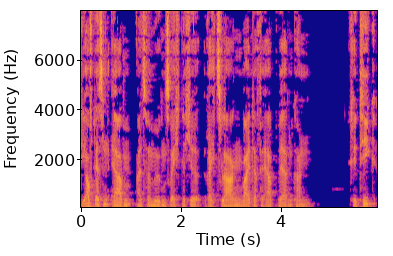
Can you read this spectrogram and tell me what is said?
die auf dessen Erben als vermögensrechtliche Rechtslagen weitervererbt werden können Kritik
